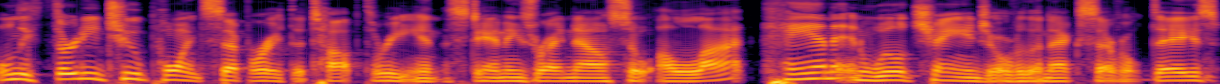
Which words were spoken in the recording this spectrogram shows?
Only 32 points separate the top three in the standings right now, so a lot can and will change over the next several days.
